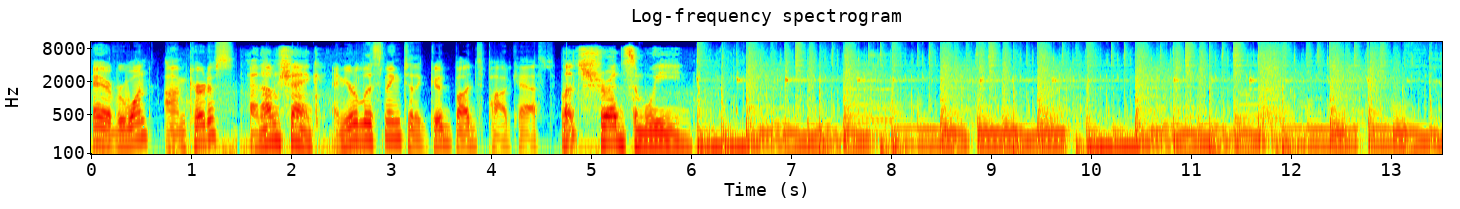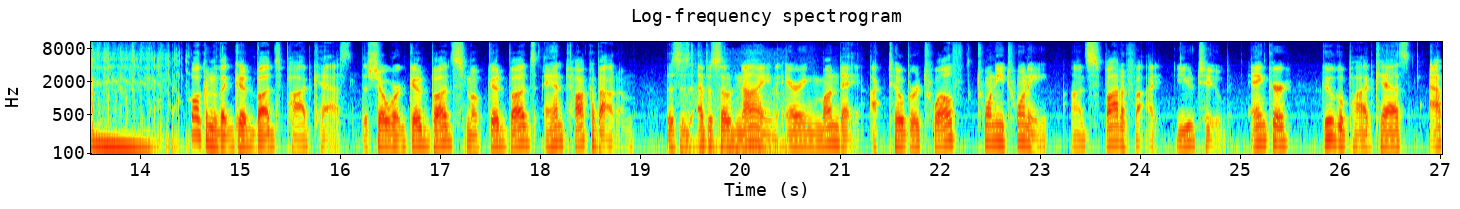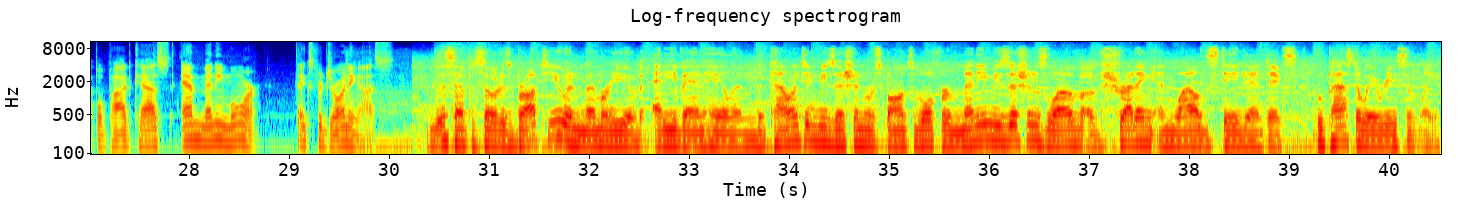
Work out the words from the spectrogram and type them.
Hey everyone, I'm Curtis, And I'm Shank. and you're listening to the Good Buds Podcast. Let's shred some weed. Welcome to the Good Buds Podcast, the show where good buds smoke good buds and talk about them. This is episode 9, airing Monday, October 12th, 2020, on Spotify, YouTube, Anchor, Google Podcasts, Apple Podcasts, and many more. Thanks for joining us. This episode is brought to you in memory of Eddie Van Halen, the talented musician responsible for many musicians' love of shredding and wild stage antics, who passed away recently.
